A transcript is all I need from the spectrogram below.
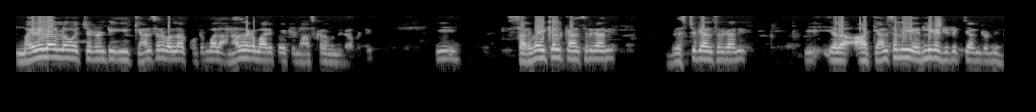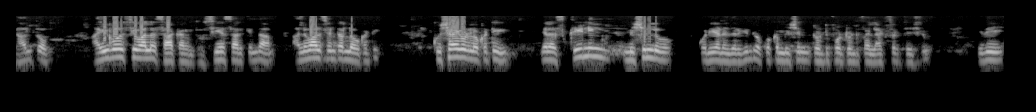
మహిళలలో వచ్చేటువంటి ఈ క్యాన్సర్ వల్ల కుటుంబాలు అనాథలుగా మారిపోయేటువంటి ఆస్కారం ఉంది కాబట్టి ఈ సర్వైకల్ క్యాన్సర్ కానీ బ్రెస్ట్ క్యాన్సర్ కానీ ఈ- ఇలా ఆ క్యాన్సర్ని ఎర్లీగా డిటెక్ట్ చేయాలన్నటువంటి దాంతో ఐఓసి వాళ్ళ సహకారంతో సిఎస్ఆర్ కింద అల్వాల్ సెంటర్లో ఒకటి కుషాయిగూడలో ఒకటి ఇలా స్క్రీనింగ్ మిషన్లు కొనియడం జరిగింది. ఒక్కొక్క machine twenty four twenty five lakhs వరకు చేసినాం. ఇది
